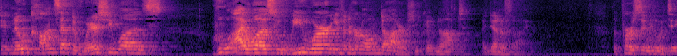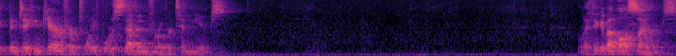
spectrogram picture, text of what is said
She had no concept of where she was, who I was, who we were, even her own daughter, she could not identify. The person who had t- been taking care of her 24 7 for over 10 years. When I think about Alzheimer's,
